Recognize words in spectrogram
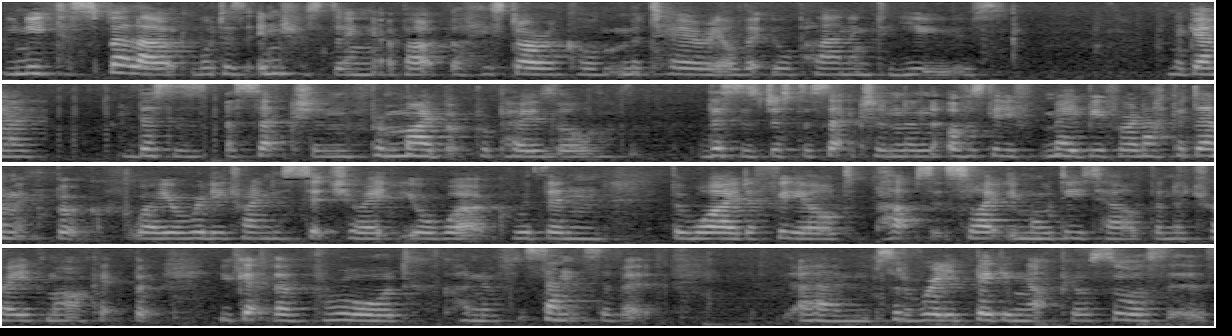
you need to spell out what is interesting about the historical material that you're planning to use. And again, I, this is a section from my book proposal. This is just a section, and obviously, maybe for an academic book where you're really trying to situate your work within the wider field, perhaps it's slightly more detailed than a trade market, but you get the broad kind of sense of it, um, sort of really bigging up your sources.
